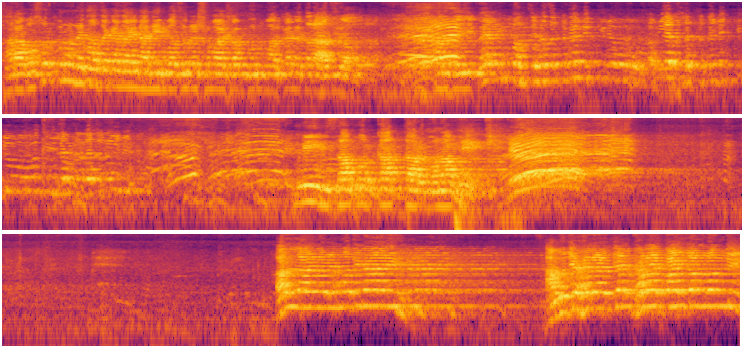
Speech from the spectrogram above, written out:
সারা বছর কোনো নেতা দেখা যায় না নির্বাচনের সময় সব গরু মার্কা নেতারা হাজির হয়। আমি পঞ্চাশ হাজার টাকা বিক্রি করব, আমি এক লাখ টাকা বিক্রি করব, তিন লাখ টাকা বিক্রি করব। মীর জাফর গাদ্দার মোনাফেক। আল্লাহ নবী মদিনায় আবু জেহেলের জেলখানায় কয়জন বন্দী?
